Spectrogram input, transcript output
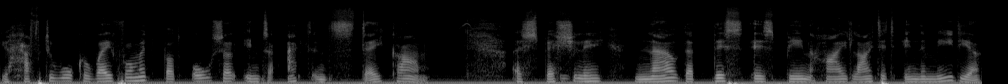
You have to walk away from it but also interact and stay calm. Especially now that this is being highlighted in the media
